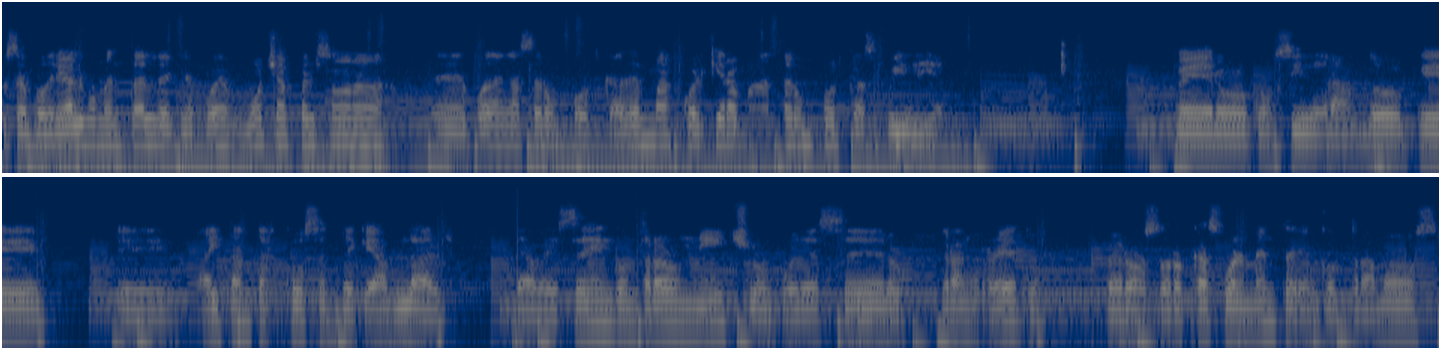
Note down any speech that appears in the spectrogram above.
se podría argumentar de que pues muchas personas eh, pueden hacer un podcast. Es más, cualquiera puede hacer un podcast hoy día. Pero considerando que eh, hay tantas cosas de qué hablar, a veces encontrar un nicho puede ser un gran reto. Pero nosotros casualmente encontramos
